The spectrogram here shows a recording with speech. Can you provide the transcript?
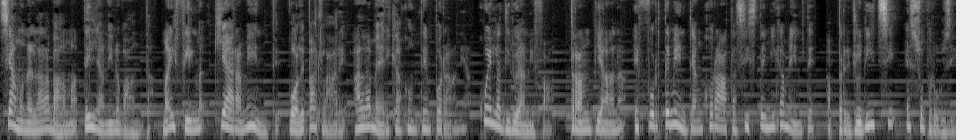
Siamo nell'Alabama degli anni 90, ma il film chiaramente vuole parlare all'America contemporanea, quella di due anni fa, trampiana e fortemente ancorata sistemicamente a pregiudizi e soprusi.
